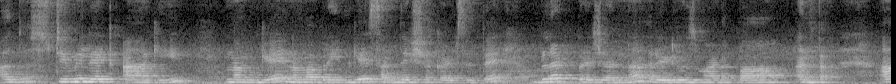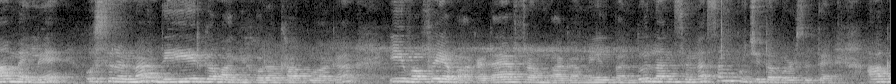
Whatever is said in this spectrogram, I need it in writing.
ಅದು ಸ್ಟಿಮ್ಯುಲೇಟ್ ಆಗಿ ನಮಗೆ, ನಮ್ಮ ಬ್ರೈನ್ಗೆ ಸಂದೇಶ ಕಳಿಸುತ್ತೆ. ಬ್ಲಡ್ ಪ್ರೆಷರ್ನ ರೆಡ್ಯೂಸ್ ಮಾಡಪ್ಪ ಅಂತ. ಆಮೇಲೆ ಉಸಿರನ್ನು ದೀರ್ಘವಾಗಿ ಹೊರಗೆ ಹಾಕುವಾಗ ಈ ವಫೆಯ ಭಾಗ ಡಯಾಫ್ರಮ್ ಭಾಗ ಮೇಲೆ ಬಂದು ಲಂಗ್ಸನ್ನು ಸಂಕುಚಿತಗೊಳಿಸುತ್ತೆ. ಆಗ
